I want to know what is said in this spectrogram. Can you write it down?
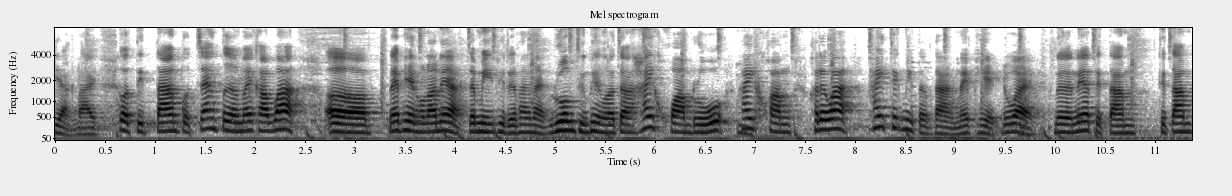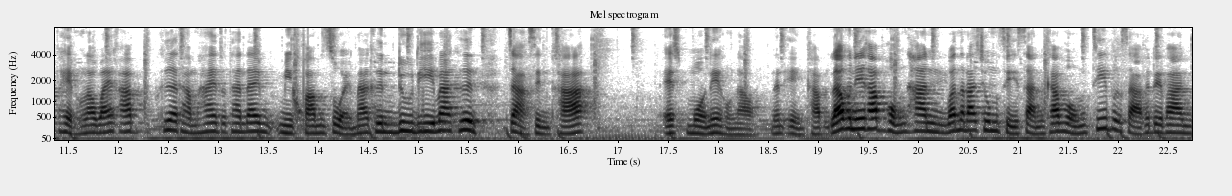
อย่างไร กดติดตามกดแจ้งเตือนไว้ครับว่าเอ่อในเพจของเราเนี่ยจะมีผลิตภัณฑ์ใหม่รวมถึงเพจของเราจะให้ความรู้ให้ความเขาเรียกว่าให้เทคนิคต่างๆ ในเพจด้วยดังนั้นเนี่ยติดตามติดตามเพจของเราไว้ครับ เพื่อทำให้ทุกท่านได้มีความสวยมากขึ้น ดูดีมากขึ้นจากสินค้า เอสโมเน่ของเรานั่นเองครับ แล้ววันนี้ครับผมทันวัฒนชุมศรีสันครับผมที่ปรึกษาผลิตภัณฑ์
